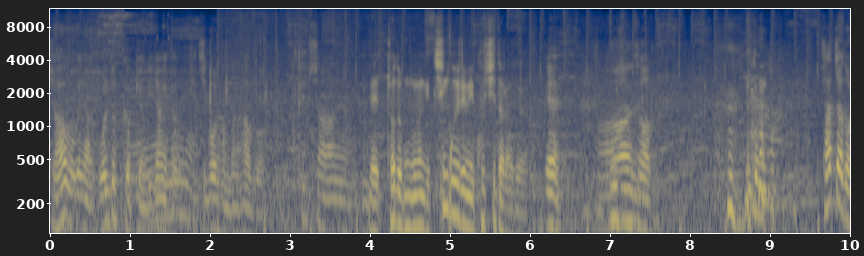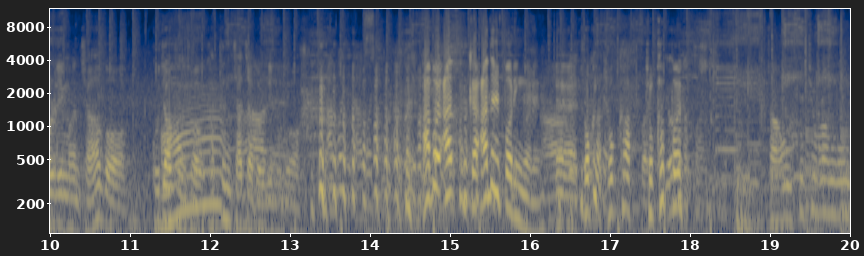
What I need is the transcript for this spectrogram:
저하고 그냥 월드컵 경기장에서 캐치볼 한번 하고 잘하네요. 네, 저도 궁금한 게 친구 이름이 굿이더라고요. 예 아, 구준석 자자 돌리면 저하고 구자욱 아. 선수 같은 자자 돌리고 아버지 아버지 아버지 아버, 아, 그러니까 아들 뻘인 거네. 아, 예 조카 조카 조카 뻘? 자, 오늘 캐치볼 한공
